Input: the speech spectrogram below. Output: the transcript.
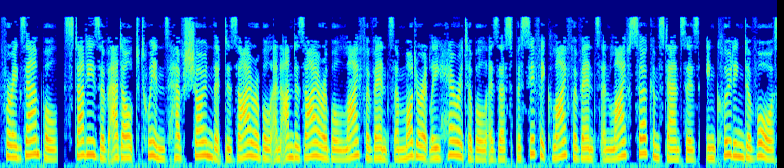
For example, studies of adult twins have shown that desirable and undesirable life events are moderately heritable as are specific life events and life circumstances, including divorce,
